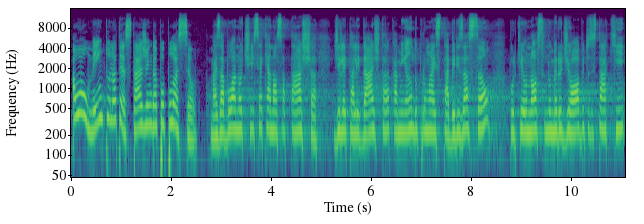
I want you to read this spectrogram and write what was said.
ao aumento na testagem da população. Mas a boa notícia é que a nossa taxa de letalidade está caminhando para uma estabilização, porque o nosso número de óbitos está aqui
